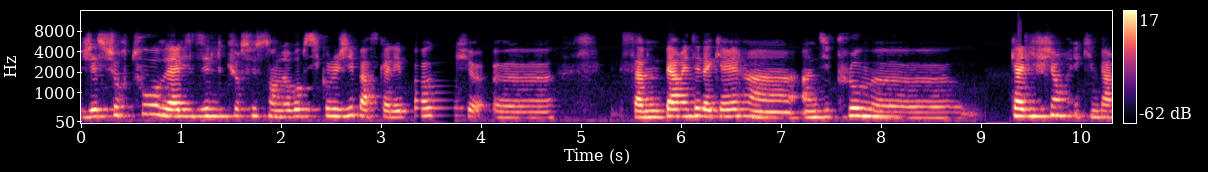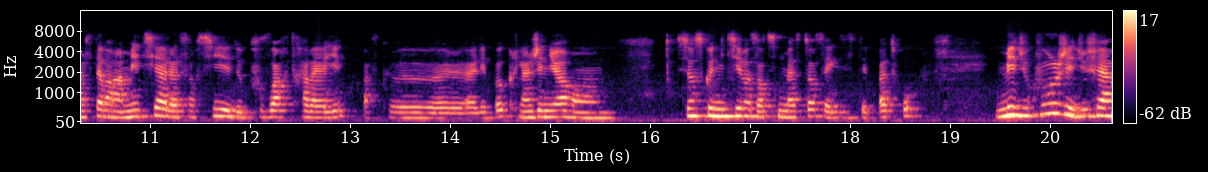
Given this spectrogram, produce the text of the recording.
J'ai surtout réalisé le cursus en neuropsychologie parce qu'à l'époque, euh, ça me permettait d'acquérir un, diplôme euh, qualifiant et qui me permettait d'avoir un métier à la sortie et de pouvoir travailler. Parce qu'à euh, l'époque, l'ingénieur en sciences cognitives en sortie de master, ça n'existait pas trop. Mais du coup, j'ai dû faire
